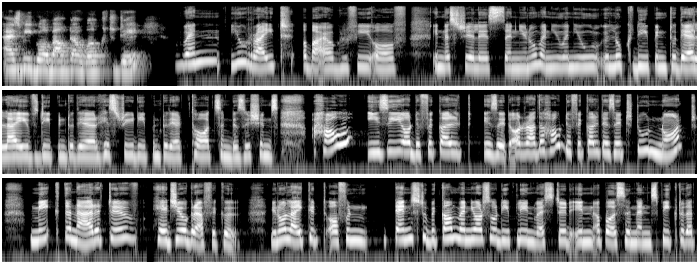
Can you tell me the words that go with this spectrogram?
as we go about our work today when you write a biography of industrialists and you know when you when you look deep into their lives deep into their history deep into their thoughts and decisions how easy or difficult is it? Or rather how difficult is it to not make the narrative hagiographical? You know like it often tends to become when you're so deeply invested in a person and speak to that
